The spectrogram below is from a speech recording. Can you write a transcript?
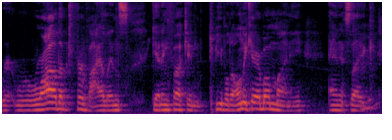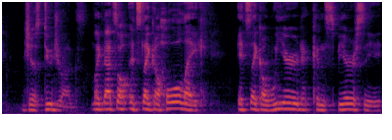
r- riled up for violence, getting fucking people to only care about money, and it's like mm-hmm. just do drugs. Like that's all. It's like a whole like it's like a weird conspiracy.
